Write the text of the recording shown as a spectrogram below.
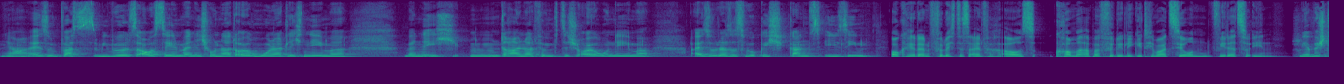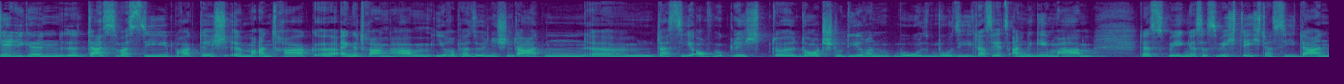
Ja, also was, wie würde es aussehen, wenn ich 100 Euro monatlich nehme, wenn ich 350 hm, Euro nehme. Also das ist wirklich ganz easy. Okay, dann fülle ich das einfach aus, komme aber für die Legitimation wieder zu Ihnen. Wir bestätigen äh, das, was Sie praktisch im Antrag äh, eingetragen haben. Ihre persönlichen Daten, äh, dass Sie auch wirklich äh, dort studieren, wo, wo Sie das jetzt angegeben haben. Deswegen ist es wichtig, dass Sie dann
